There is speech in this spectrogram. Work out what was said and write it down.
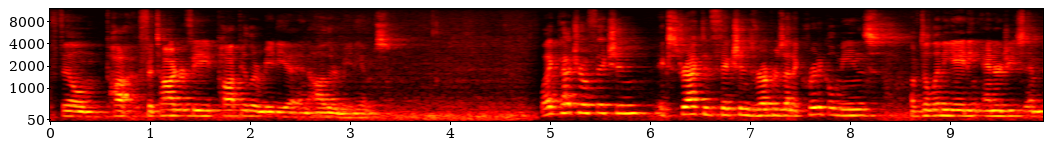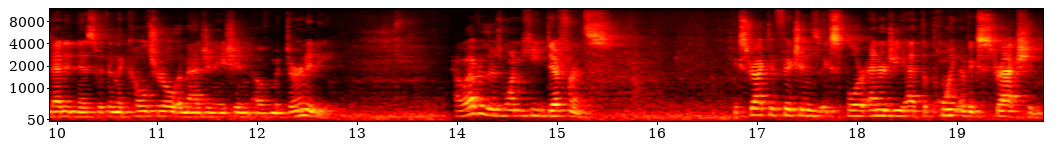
film, po- photography, popular media, and other mediums. Like petrofiction, extractive fictions represent a critical means of delineating energy's embeddedness within the cultural imagination of modernity. However, there's one key difference. Extractive fictions explore energy at the point of extraction,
